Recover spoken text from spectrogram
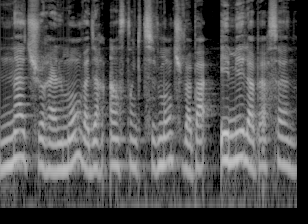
naturellement, on va dire instinctivement, tu vas pas aimer la personne.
